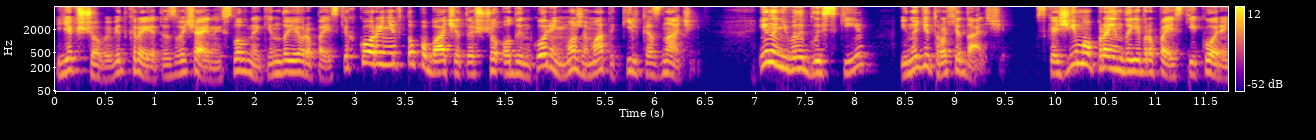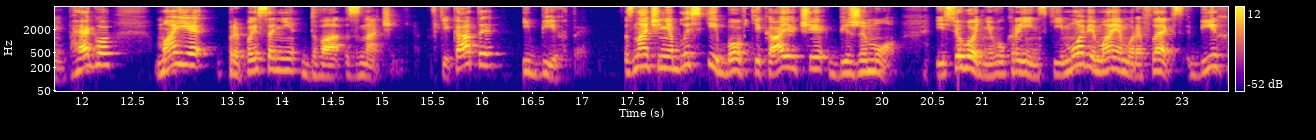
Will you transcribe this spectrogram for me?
Якщо ви відкриєте звичайний словник індоєвропейських коренів, то побачите, що один корінь може мати кілька значень. Іноді вони близькі, іноді трохи дальші. Скажімо, проіндоєвропейський корінь пего має приписані два значення: втікати і бігти. Значення близькі, бо втікаючи, біжимо. І сьогодні в українській мові маємо рефлекс біг,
